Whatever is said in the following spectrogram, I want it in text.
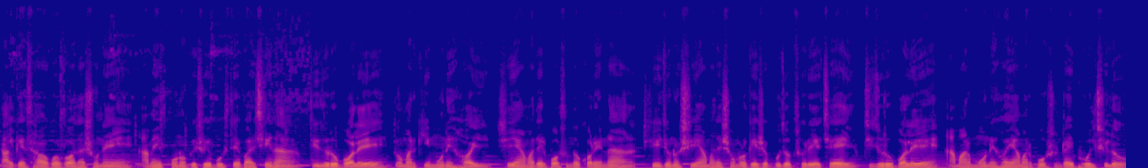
কালকে সাহকর কথা শুনে আমি কোনো কিছুই বুঝতে পারছি না। চিজুরু বলে, তোমার কি মনে হয় সে আমাদের পছন্দ করে না? সেই জন্য সে আমাদের সম্পর্কে এসব গুজব ছড়িয়েছে? চিজুরু বলে, আমার মনে হয় আমার প্রশ্নটাই ভুল ছিল।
